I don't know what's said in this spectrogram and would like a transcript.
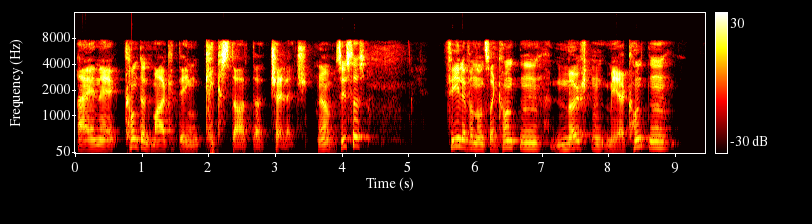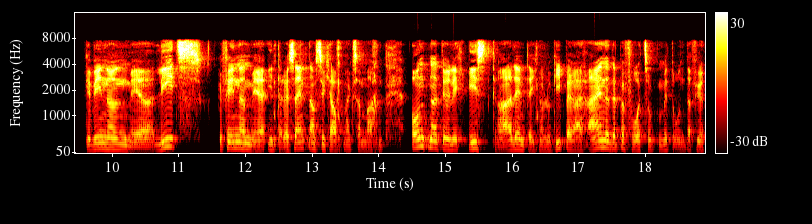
eine Content Marketing Kickstarter Challenge. Ja, was ist das? Viele von unseren Kunden möchten mehr Kunden gewinnen, mehr Leads finden, mehr Interessenten auf sich aufmerksam machen. Und natürlich ist gerade im Technologiebereich eine der bevorzugten Methoden dafür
